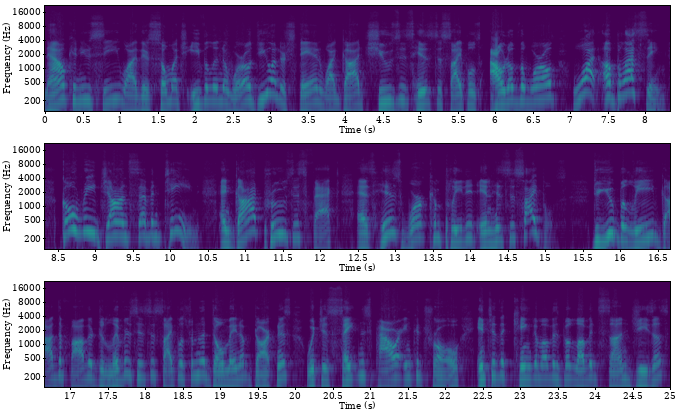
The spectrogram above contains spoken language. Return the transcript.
Now, can you see why there's so much evil in the world? Do you understand why God chooses his disciples out of the world? What a blessing! Go read John 17. And God proves this fact as his work completed in his disciples. Do you believe God the Father delivers his disciples from the domain of darkness, which is Satan's power and control, into the kingdom of his beloved Son, Jesus?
